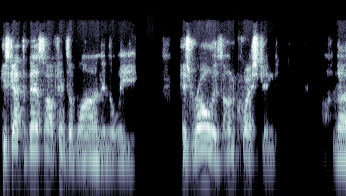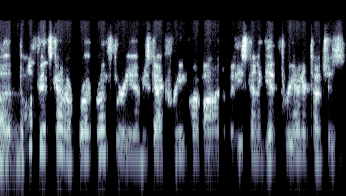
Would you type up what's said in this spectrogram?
He's got the best offensive line in the league. His role is unquestioned. The the offense kind of run, runs through him. He's got Kareem Hunt behind him, but he's going to get 300 touches.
